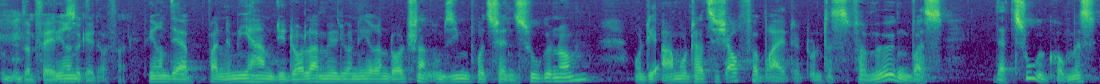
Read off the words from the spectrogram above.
in unserem Verhältnis während, zur Geldausfall. Während der Pandemie haben die Dollarmillionäre in Deutschland um sieben Prozent zugenommen und die Armut hat sich auch verbreitet. Und das Vermögen, was dazugekommen ist,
